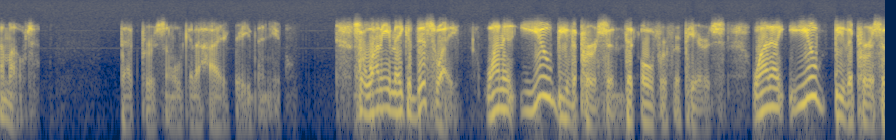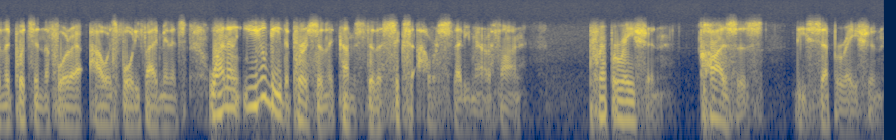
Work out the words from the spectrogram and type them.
come out, that person will get a higher grade than you. So why don't you make it this way? Why don't you be the person that over prepares? Why don't you be the person that puts in the four hours, 45 minutes? Why don't you be the person that comes to the six hour study marathon? Preparation causes the separation.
